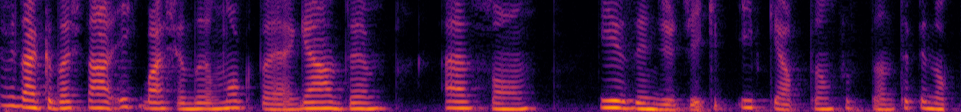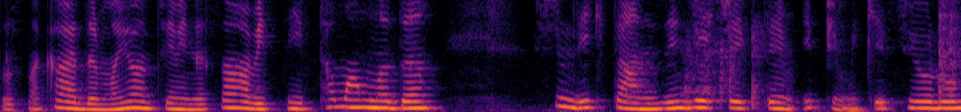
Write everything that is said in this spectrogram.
Evet arkadaşlar ilk başladığım noktaya geldim. En son bir zincir çekip ip yaptığım fıstığın tepe noktasına kaydırma yöntemiyle sabitleyip tamamladım. Şimdi iki tane zincir çektim. İpimi kesiyorum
